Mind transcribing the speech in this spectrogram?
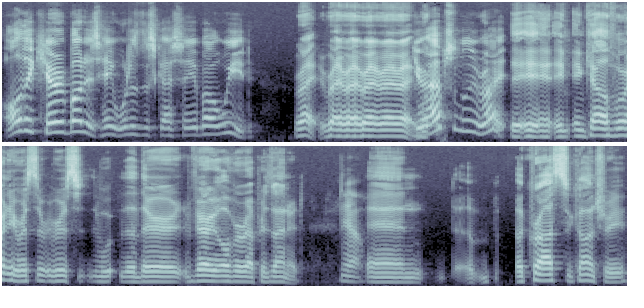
All they care about is, hey, what does this guy say about weed? right, right, right, right, right, right. You're We're- absolutely right. in, in, in California, we're, we're, they're very overrepresented. Yeah. and uh, across the country,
